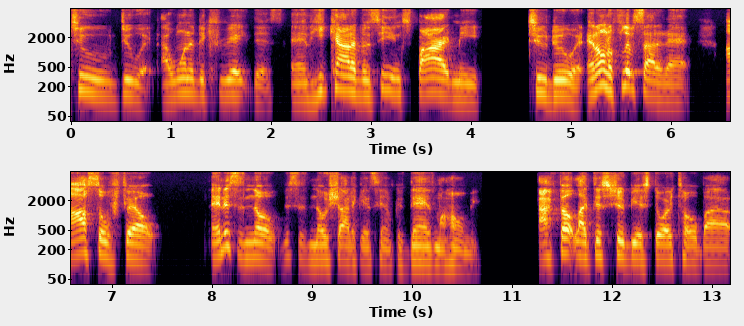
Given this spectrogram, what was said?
to do it. I wanted to create this. And he kind of he inspired me to do it. And on the flip side of that, I also felt, and this is no, this is no shot against him because Dan's my homie. I felt like this should be a story told by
